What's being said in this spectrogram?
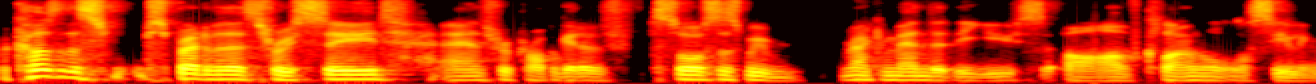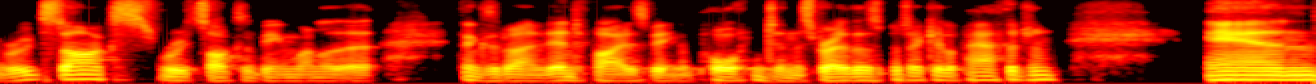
Because of the spread of this through seed and through propagative sources, we recommend that the use of clonal or sealing rootstocks. Rootstocks have been one of the things that are identified as being important in the spread of this particular pathogen. And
